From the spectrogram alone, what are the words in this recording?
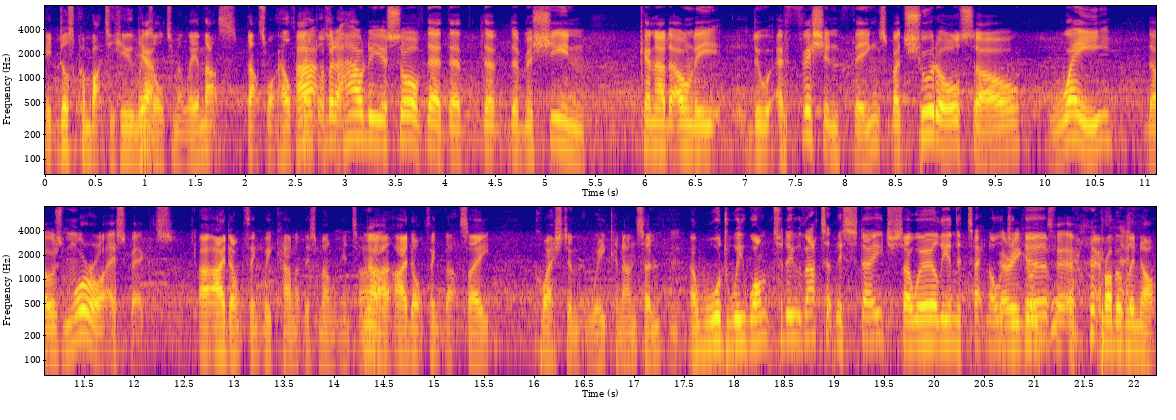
it does come back to humans yeah. ultimately, and that's that's what healthcare does. But how do you solve that? That the, the machine cannot only do efficient things, but should also weigh those moral aspects. I don't think we can at this moment in time. No. I, I don't think that's a question that we can answer. And would we want to do that at this stage, so early in the technology Very curve? Good, uh, Probably not.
